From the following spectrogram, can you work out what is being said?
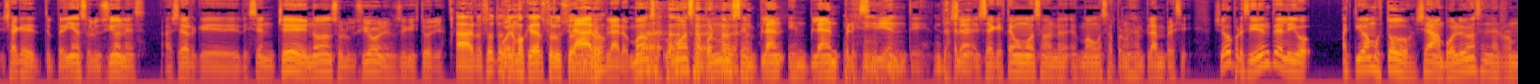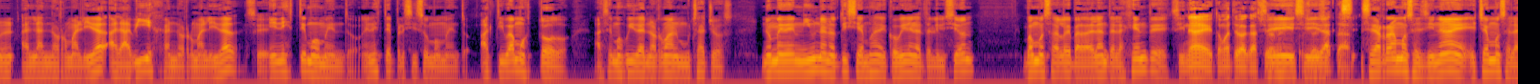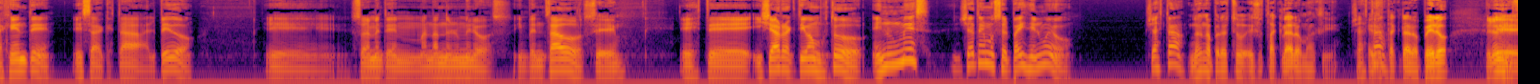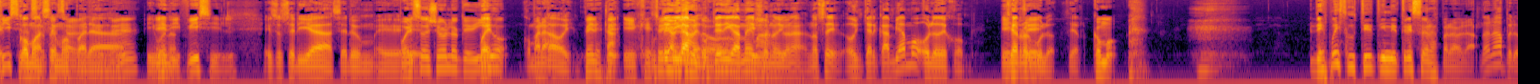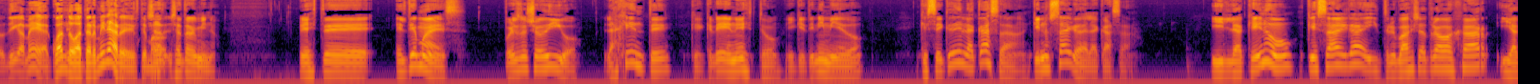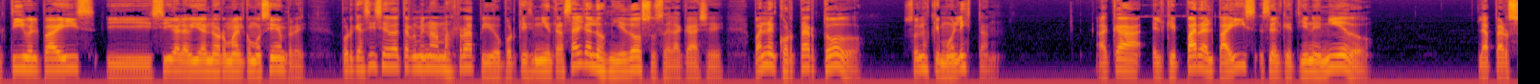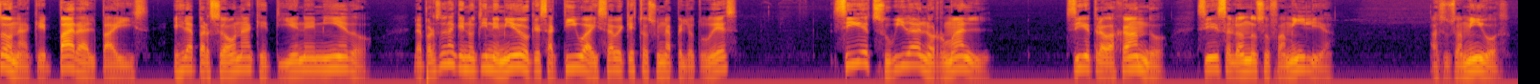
ya que te pedían soluciones ayer que decían, che, no dan soluciones, no sé qué historia. Ah, nosotros tenemos que dar soluciones. Claro, claro. Vamos, a, vamos a ponernos en plan, en plan presidente. ya, ya, que estamos, vamos a, vamos a ponernos en plan presidente. Yo, presidente, le digo, activamos todo, ya, volvemos a la, a la normalidad, a la vieja normalidad, en este momento, en este preciso momento. Activamos todo, hacemos vida normal, muchachos. No me den ni una noticia más de COVID en la televisión. Vamos a darle para adelante a la gente. SINAE, tomate vacaciones. Sí, sí, cerramos el SINAE, echamos a la gente, esa que está al pedo, eh, solamente mandando números inventados. Sí. Este, y ya reactivamos todo. En un mes ya tenemos el país de nuevo. Ya está. No, no, pero esto, eso está claro, Maxi. Ya está. Eso está claro. Pero, pero es eh, difícil ¿cómo hacemos para...? ¿eh? es difícil. Eso sería hacer un... Eh, Por eso yo lo que digo... Bueno, ¿cómo está hoy? Espera, es que usted, estoy dígame, usted dígame, yo no digo nada. No sé, o intercambiamos o lo dejo. cierro el este, culo, cierro. Como... Después usted tiene tres horas para hablar. No, no, pero dígame, ¿cuándo va a terminar este ya, ya termino. Este, el tema es, por eso yo digo, la gente que cree en esto y que tiene miedo, que se quede en la casa, que no salga de la casa. Y la que no, que salga y vaya a trabajar y active el país y siga la vida normal como siempre. Porque así se va a terminar más rápido, porque mientras salgan los miedosos a la calle, van a cortar todo. Son los que molestan. Acá, el que para el país es el que tiene miedo. La persona que para el país es la persona que tiene miedo. La persona que no tiene miedo, que es activa y sabe que esto es una pelotudez, sigue su vida normal sigue trabajando, sigue saludando a su familia, a sus amigos,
